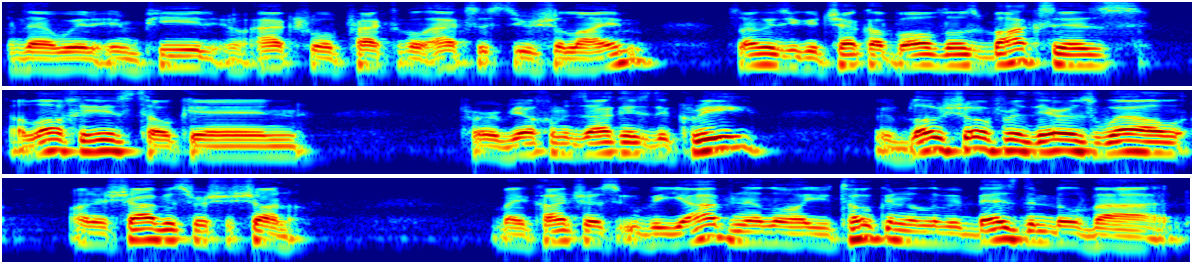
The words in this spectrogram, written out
that would impede you know, actual practical access to Yerushalayim. As long as you could check off all those boxes, Allah is token per Yochanan Zakkai's decree we blow shofar there as well on a Shabbos Rosh Hashanah. By contrast, ubiyavne lo hayutoken beis din bilvad.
